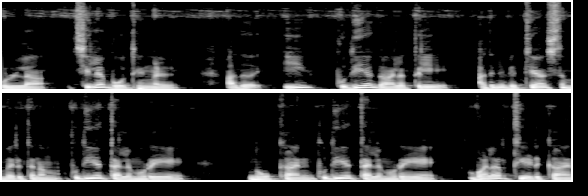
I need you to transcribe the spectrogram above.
ഉള്ള ചില ബോധ്യങ്ങൾ അത് ഈ പുതിയ കാലത്തിൽ അതിന് വ്യത്യാസം വരുത്തണം. പുതിയ തലമുറയെ നോക്കാൻ പുതിയ തലമുറയെ വളർത്തിയെടുക്കാൻ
